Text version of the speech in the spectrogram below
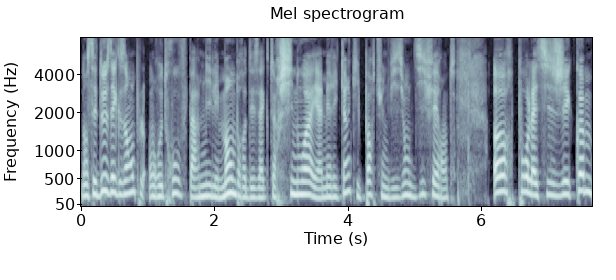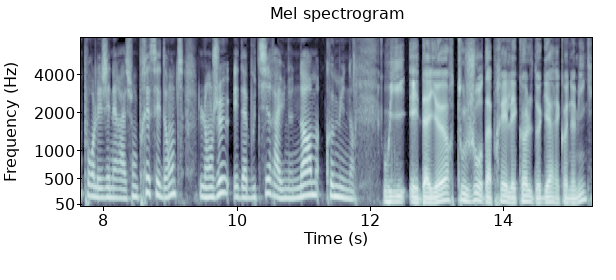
Dans ces deux exemples, on retrouve parmi les membres des acteurs chinois et américains qui portent une vision différente. Or, pour la 6G comme pour les générations précédentes, l'enjeu est d'aboutir à une norme commune. Oui, et d'ailleurs, toujours d'après l'école de guerre économique,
